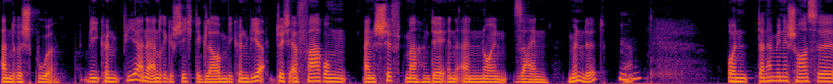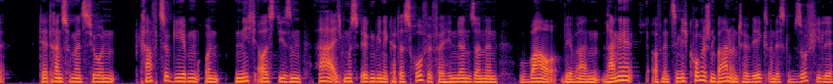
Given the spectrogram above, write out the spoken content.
andere Spur? Wie können wir eine andere Geschichte glauben? Wie können wir durch Erfahrungen einen Shift machen, der in einen neuen Sein mündet? Mhm. Ja? Und dann haben wir eine Chance, der Transformation Kraft zu geben und nicht aus diesem, ah, ich muss irgendwie eine Katastrophe verhindern, sondern wow, wir waren lange auf einer ziemlich komischen Bahn unterwegs und es gibt so viele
